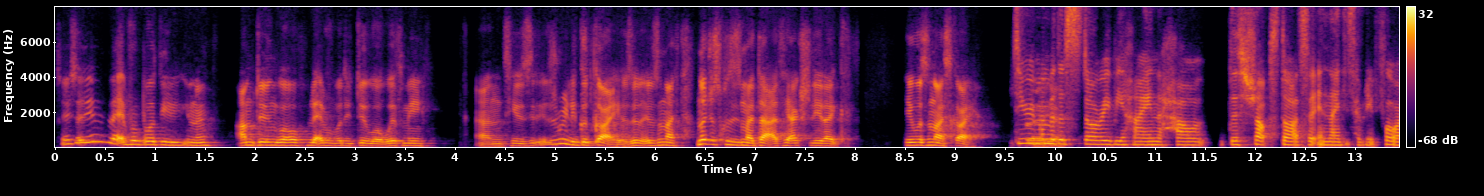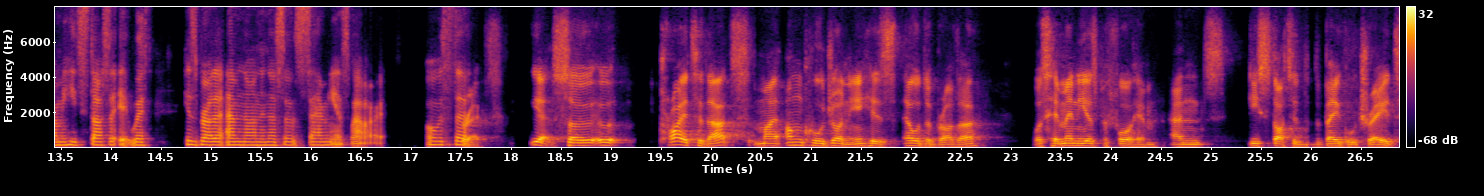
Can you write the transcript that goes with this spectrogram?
So he said, yeah, let everybody, you know, I'm doing well. Let everybody do well with me and he was he was a really good guy. He was a, he was a nice, not just because he's my dad. He actually like he was a nice guy. Do you so, remember yeah. the story behind how the shop started in 1974? I mean, he started it with his brother Amnon and also Sammy as well, right? What was the correct? Yeah. So it, prior to that, my uncle Johnny, his elder brother, was here many years before him, and he started the bagel trade.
